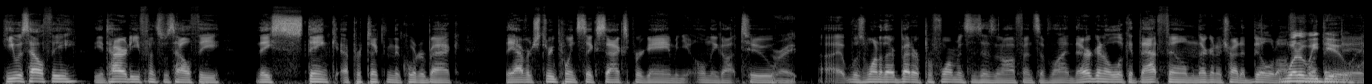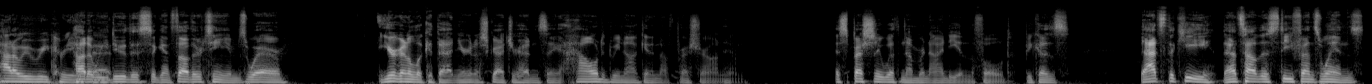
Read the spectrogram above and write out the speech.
he was healthy. The entire defense was healthy. They stink at protecting the quarterback. They averaged 3.6 sacks per game, and you only got two. Right. Uh, it was one of their better performances as an offensive line. They're going to look at that film and they're going to try to build off. What do we they do? How do we recreate? How do we do this against other teams where you're going to look at that and you're going to scratch your head and say, how did we not get enough pressure on him? Especially with number 90 in the fold, because that's the key. That's how this defense wins,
